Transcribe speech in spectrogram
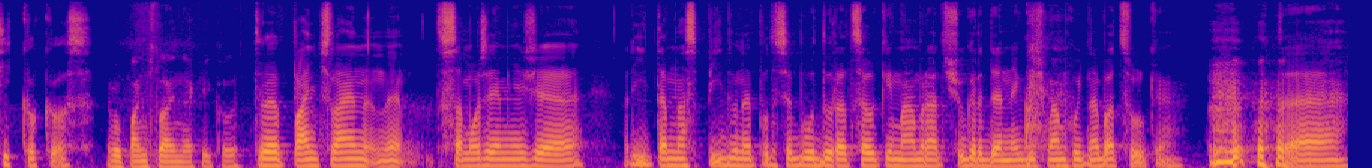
ty kokos. Nebo punchline jakýkoliv? To je punchline, ne, samozřejmě, že lítám na speedu, nepotřebuju duracelky, mám rád sugar denny, když mám chuť na baculky. To je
